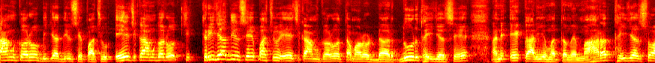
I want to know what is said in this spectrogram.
કામ કરો, બીજા દિવસે પાછું એ જ કામ કરો ત્રીજા દિવસે પાછું એ જ કામ કરો, તમારો ડર દૂર થઈ જશે અને એ કાર્યમાં તમે મહારત થઈ જશો,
